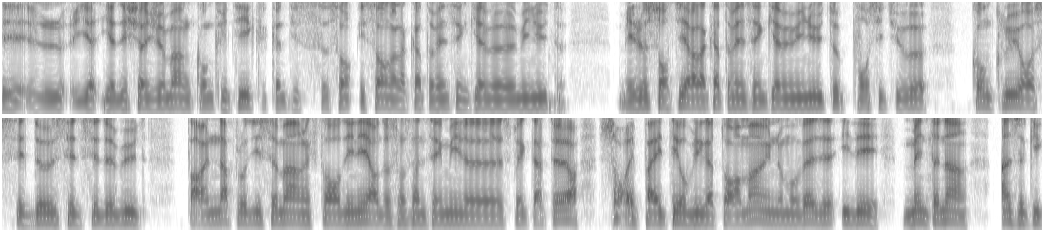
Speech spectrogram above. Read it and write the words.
Il y, a- des changements qu'on critique quand ils, sont, à la 85e minute. Mais le sortir à la 85e minute pour, si tu veux, conclure ces deux, ces, deux buts par un applaudissement extraordinaire de 65 000 euh, spectateurs, ça n'aurait pas été obligatoirement une mauvaise idée. Maintenant, en ce qui,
